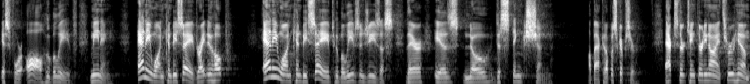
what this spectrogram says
is for all who believe, meaning anyone can be saved, right, New Hope? Anyone can be saved who believes in Jesus. There is no distinction. I'll back it up with scripture. Acts 13 39, through him,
